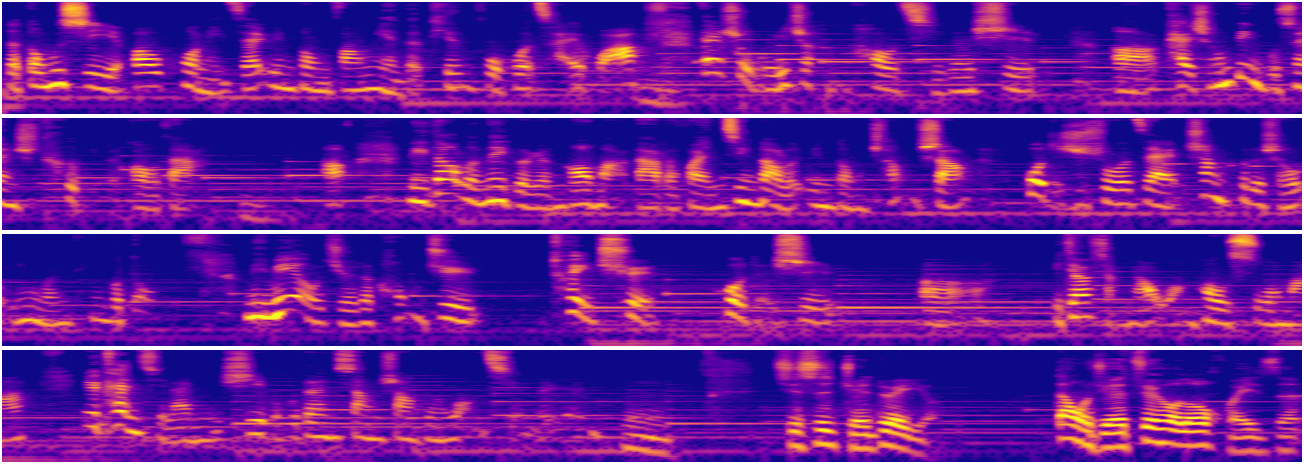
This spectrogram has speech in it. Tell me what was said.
的东西，也包括你在运动方面的天赋或才华。但是我一直很好奇的是，啊，凯成并不算是特别的高大，啊，你到了那个人高马大的环境，到了运动场上，或者是说在上课的时候英文听不懂，你没有觉得恐惧、退却，或者是呃？比较想要往后缩吗？因为看起来你是一个不断向上跟往前的人。嗯，其实绝对有，但我觉得最后都回着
